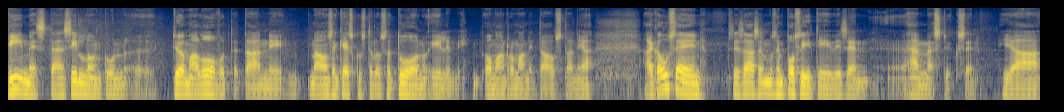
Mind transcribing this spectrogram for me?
viimeistään silloin, kun työmaa luovutetaan, niin mä oon sen keskustelussa tuonut ilmi oman romanitaustan ja aika usein se saa semmoisen positiivisen hämmästyksen. Ja,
